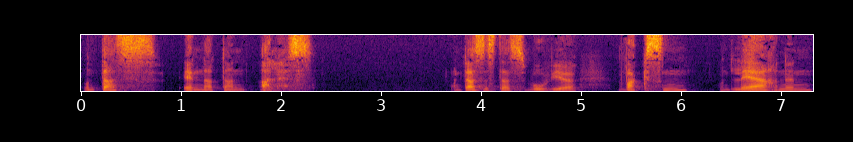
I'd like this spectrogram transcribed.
Und das ändert dann alles. Und das ist das, wo wir wachsen und lernen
